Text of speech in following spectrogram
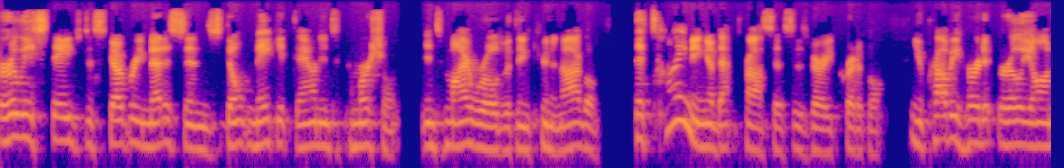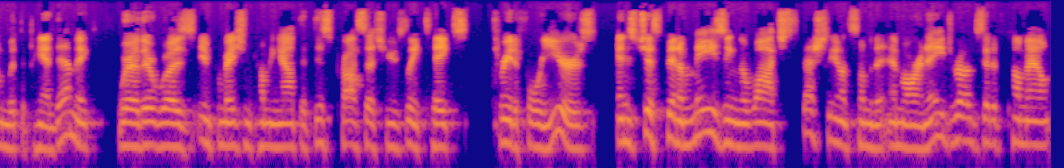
early stage discovery medicines don't make it down into commercial, into my world within Kuehne The timing of that process is very critical. You probably heard it early on with the pandemic where there was information coming out that this process usually takes three to four years. And it's just been amazing to watch, especially on some of the mRNA drugs that have come out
